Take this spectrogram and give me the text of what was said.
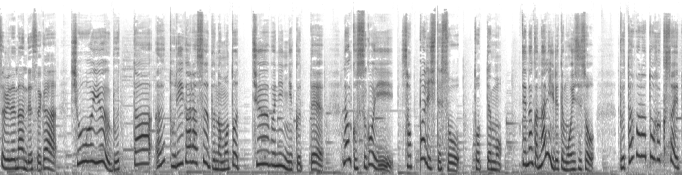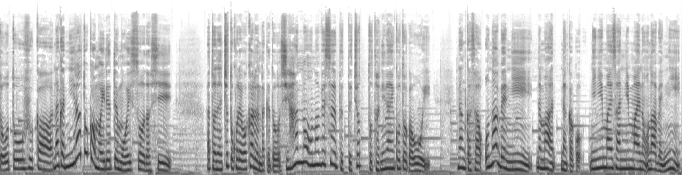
すみれなんですが、醤油、豚、鶏ガラスープの素、チューブニンニクって、なんかすごいさっぱりしてそう。とっても。で、なんか何入れても美味しそう。豚バラと白菜とお豆腐か、なんかニラとかも入れても美味しそうだし、あとね、ちょっとこれわかるんだけど、市販のお鍋スープってちょっと足りないことが多い。なんかさ、お鍋に、まあ、なんかこう、2人前3人前のお鍋に、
